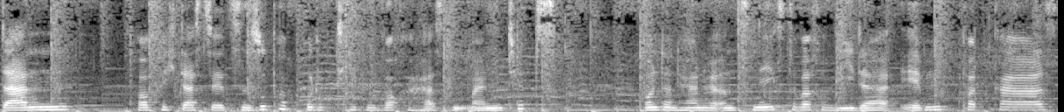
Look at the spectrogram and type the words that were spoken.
dann hoffe ich, dass du jetzt eine super produktive Woche hast mit meinen Tipps und dann hören wir uns nächste Woche wieder im Podcast.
